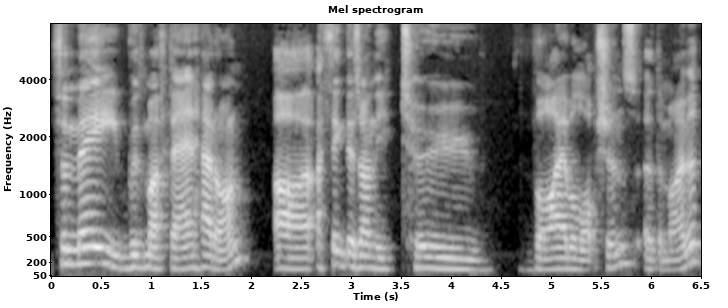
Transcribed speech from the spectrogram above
for me with my fan hat on uh, i think there's only two viable options at the moment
